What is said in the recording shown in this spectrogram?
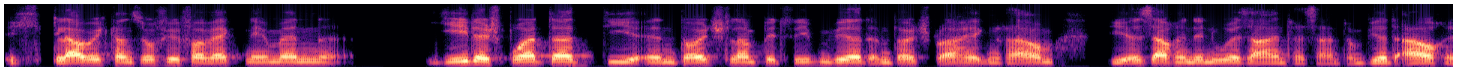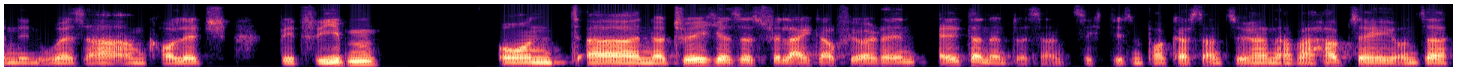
ich glaube, ich kann so viel vorwegnehmen. Jede Sportart, die in Deutschland betrieben wird, im deutschsprachigen Raum, die ist auch in den USA interessant und wird auch in den USA am College betrieben. Und äh, natürlich ist es vielleicht auch für eure Eltern interessant, sich diesen Podcast anzuhören, aber hauptsächlich unser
